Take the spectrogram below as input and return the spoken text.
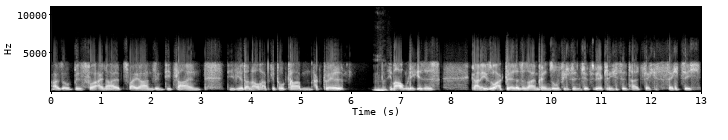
also bis vor eineinhalb, zwei Jahren sind die Zahlen, die wir dann auch abgedruckt haben, aktuell. Mhm. Im Augenblick ist es gar nicht so aktuell, dass wir sagen können, so viel sind es jetzt wirklich, es sind halt 60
